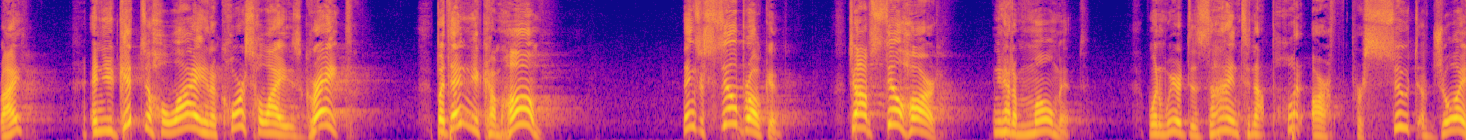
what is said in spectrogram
right? And you get to Hawaii, and of course Hawaii is great, but then you come home Things are still broken. Job's still hard. And you had a moment when we're designed to not put our pursuit of joy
